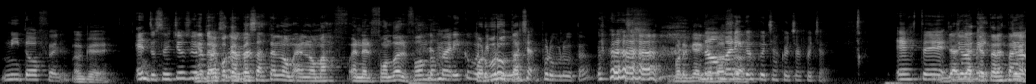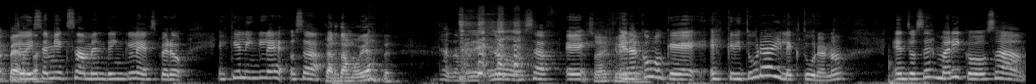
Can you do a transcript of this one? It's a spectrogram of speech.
ni TOEFL. Ok. Entonces yo soy ¿Y una entonces por qué persona... empezaste en lo, en lo más, en el fondo del fondo? Marico, por bruta. escucha- por bruta. ¿Por qué? ¿Qué no, pasó? marico, escucha, escucha, escucha. Este, Ya- yo, ya que tú eres tan yo- yo hice mi examen de inglés, pero es que el inglés, o sea, ¿Tartamudeaste? Tartamudeé. No, o sea, eh, es era como que escritura y lectura, ¿no? Entonces, marico, o sea,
